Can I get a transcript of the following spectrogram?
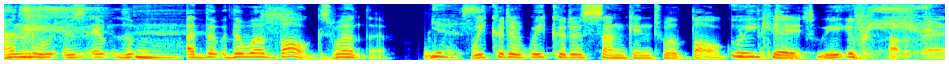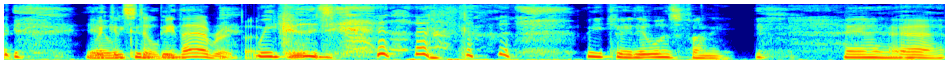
and there was it, the, uh, there were bogs, weren't there? Yes, We could have we could have sunk into a bog. With we could. We, we, up there. yeah, we could have still be there, Rupert. We could. we could. It was funny. Yeah. Yeah,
